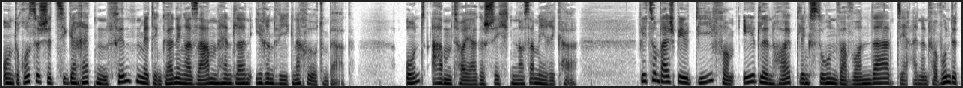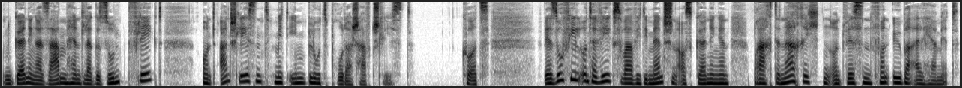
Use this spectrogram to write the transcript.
und russische Zigaretten finden mit den Gönninger Samenhändlern ihren Weg nach Württemberg und Abenteuergeschichten aus Amerika, wie zum Beispiel die vom edlen Häuptlingssohn Wawonda, der einen verwundeten Gönninger Samenhändler gesund pflegt und anschließend mit ihm Blutsbruderschaft schließt. Kurz, wer so viel unterwegs war wie die Menschen aus Gönningen, brachte Nachrichten und Wissen von überall her mit.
